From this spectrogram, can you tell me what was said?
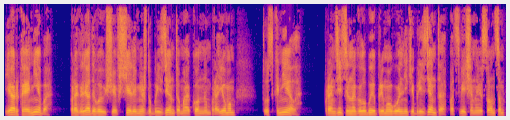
Яркое небо, проглядывающее в щели между брезентом и оконным проемом, тускнело. Пронзительно-голубые прямоугольники брезента, подсвеченные солнцем,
